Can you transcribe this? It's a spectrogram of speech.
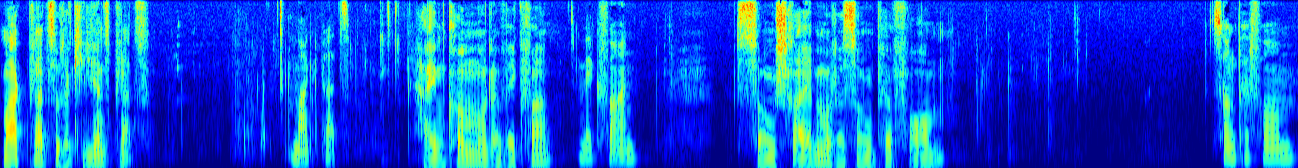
Marktplatz oder Kiliansplatz? Marktplatz. Heimkommen oder wegfahren? Wegfahren. Song schreiben oder Song performen? Song performen.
